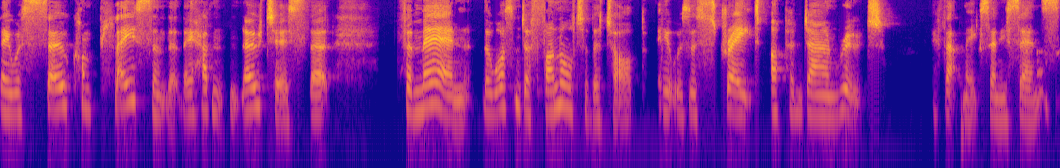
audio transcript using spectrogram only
they were so complacent that they hadn't noticed that for men, there wasn't a funnel to the top, it was a straight up and down route, if that makes any sense.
